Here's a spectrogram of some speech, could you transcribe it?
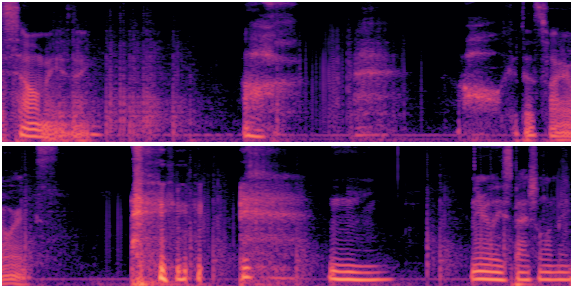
So amazing. Oh, oh look at those fireworks. Mm. You're really special to me.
